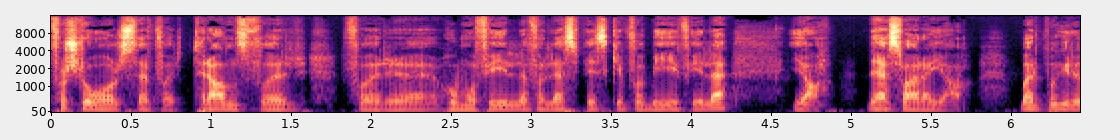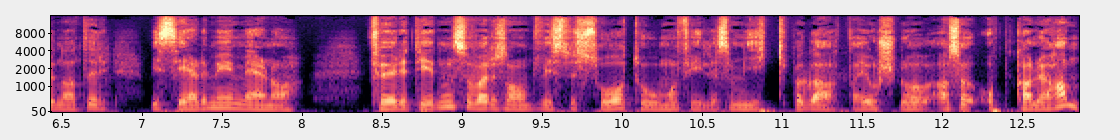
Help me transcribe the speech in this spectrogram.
forståelse for trans, for, for eh, homofile, for lesbiske, for bifile? Ja. Det er svaret ja. Bare på grunn av at vi ser det mye mer nå. Før i tiden så var det sånn at hvis du så to homofile som gikk på gata i Oslo, altså opp Karl Johan,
